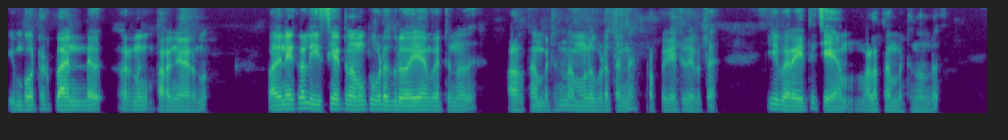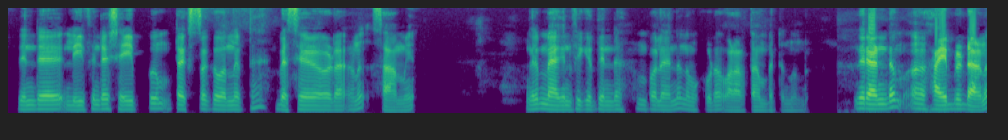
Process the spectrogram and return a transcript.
ഇമ്പോർട്ടഡ് പ്ലാന്റിന്റെ ഒരെണ്ണം പറഞ്ഞായിരുന്നു. അപ്പോൾ അതിനേക്കാൾ ഈസിയായിട്ട് നമുക്കിവിടെ ഗ്രോ ചെയ്യാൻ പറ്റുന്നത് വളർത്താൻ പറ്റുന്ന നമ്മളിവിടെ തന്നെ പ്രൊപ്പഗേറ്റ് ചെയ്തെടുത്ത് ഈ വെറൈറ്റി ചെയ്യാൻ വളർത്താൻ പറ്റുന്നുണ്ട്. ഇതിന്റെ ലീഫിന്റെ ഷേപ്പും ടെക്സ്റ്ററൊക്കെ വന്നിട്ട് ബെസയോടാണ് സാമ്യം. എങ്കിലും മാഗ്നിഫിക്കത്തിന്റെ പോലെ തന്നെ നമുക്കിവിടെ വളർത്താൻ പറ്റുന്നുണ്ട്. ഇത് രണ്ടും ഹൈബ്രിഡാണ്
